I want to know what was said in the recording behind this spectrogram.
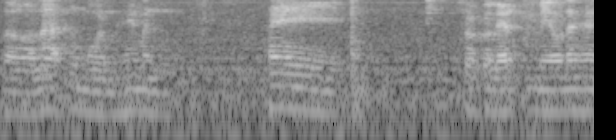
เราราดข้างบนให้มันให้ช็อกโกแลตเมลนะฮะ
